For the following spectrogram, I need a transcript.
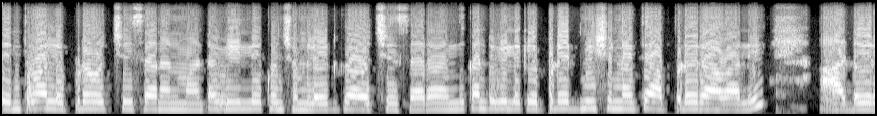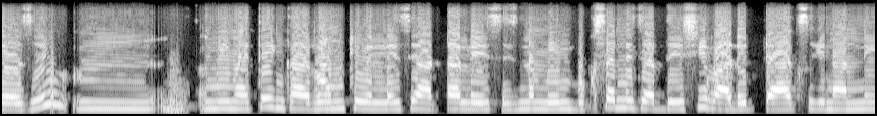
టెన్త్ వాళ్ళు ఎప్పుడో వచ్చేసారనమాట వీళ్ళే కొంచెం లేట్గా వచ్చేసారు. ఎందుకంటే వీళ్ళకి ఎప్పుడు అడ్మిషన్ అయితే అప్పుడే రావాలి. ఆ డే రోజు. మేమైతే ఇంకా రూమ్కి వెళ్ళేసి అట్టాలు వేసేసినాం. మేము బుక్స్ అన్ని చదివేసి వాడి ట్యాక్స్ గిన అన్ని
